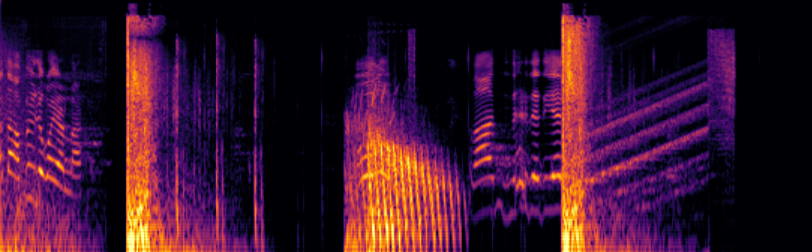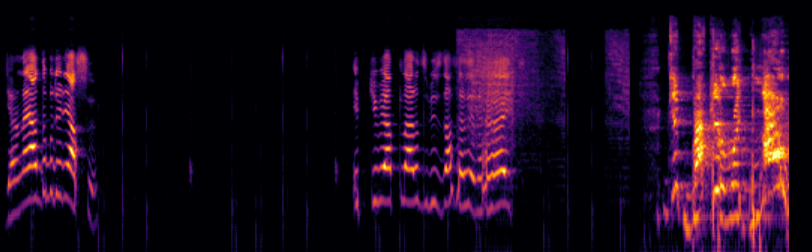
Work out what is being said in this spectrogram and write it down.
Adama böyle koyarlar. Lan nerede diye. Yanına yandı bu dünyası. İp gibi atlarız biz de zaten. Hey. Get back here right now!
